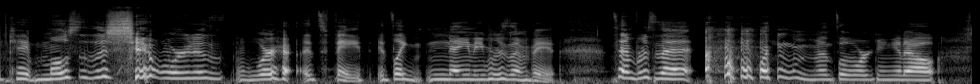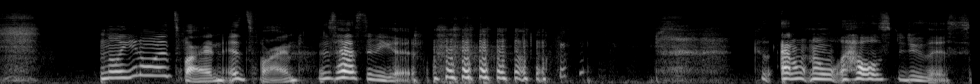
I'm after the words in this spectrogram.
Okay, most of the shit we're just we're it's faith. It's like 90% faith. 10% like mental working it out. No, you know what? It's fine. It's fine. This has to be good. Because I don't know how else to do this.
